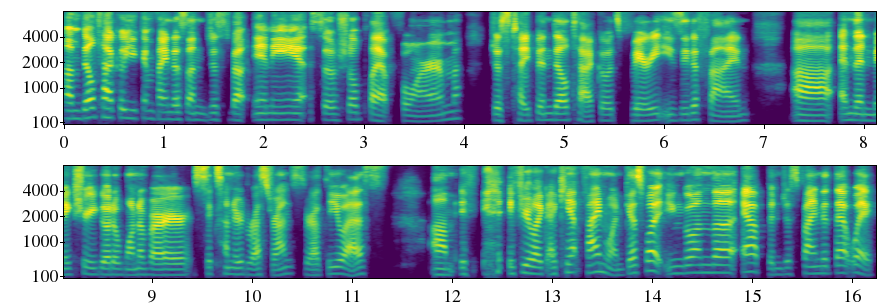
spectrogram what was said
Um, Del Taco, you can find us on just about any social platform. Just type in Del Taco, it's very easy to find. Uh, and then make sure you go to one of our 600 restaurants throughout the US. Um, if, if you're like, I can't find one, guess what? You can go on the app and just find it that way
